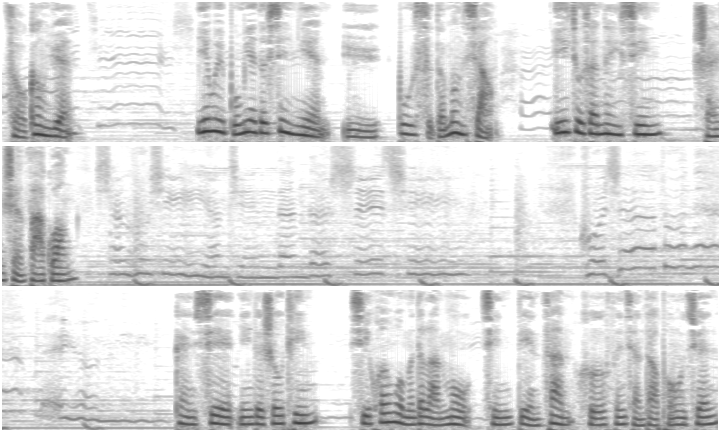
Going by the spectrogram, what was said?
走更远。因为不灭的信念与不死的梦想，依旧在内心闪闪发光。感谢您的收听，喜欢我们的栏目，请点赞和分享到朋友圈，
